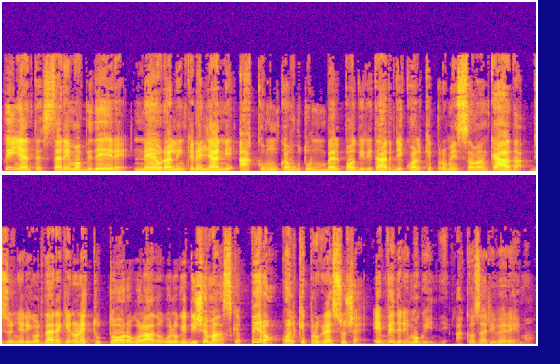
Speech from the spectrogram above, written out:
Quindi niente, staremo a vedere. Neuralink negli anni ha comunque avuto un bel po' di ritardi e qualche promessa mancata. Bisogna ricordare che non è tutto oro colato quello che dice Musk, però qualche progresso c'è e vedremo quindi a cosa arriveremo.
